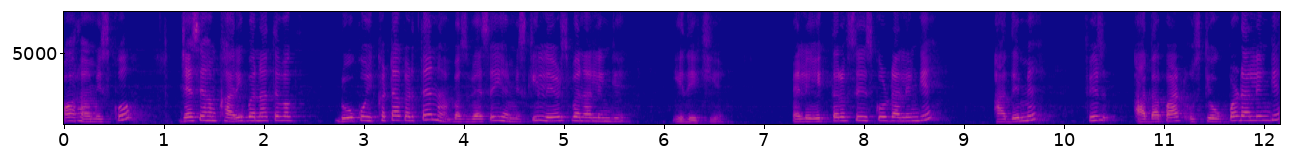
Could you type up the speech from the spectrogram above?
और हम इसको, जैसे हम खारी बनाते वक्त डो को इकट्ठा करते हैं ना, बस वैसे ही हम इसकी लेयर्स बना लेंगे। ये देखिए, पहले एक तरफ़ से इसको डालेंगे, आधे में, फिर आधा पार्ट उसके ऊपर डालेंगे।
